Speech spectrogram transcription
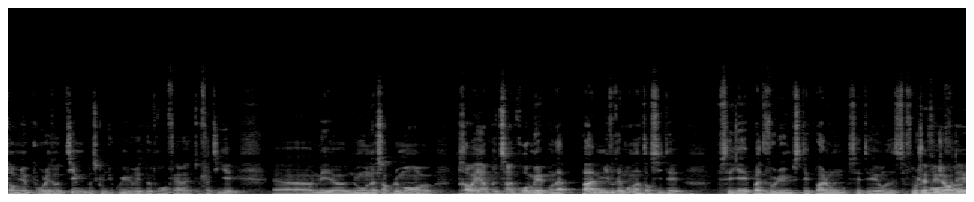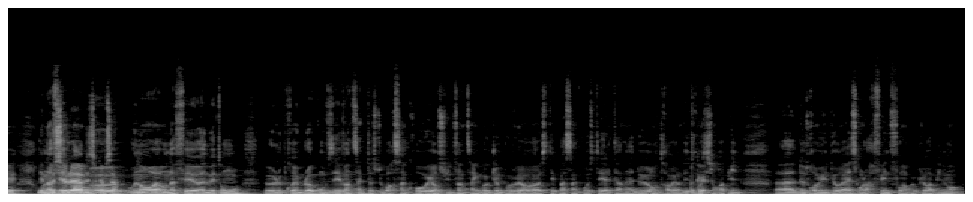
tant mieux pour les autres teams, parce que du coup, ils risquent de trop en faire et de se fatiguer. Euh, mais nous, on a simplement travaillé un peu de synchro, mais on n'a pas mis vraiment d'intensité. Il n'y avait pas de volume, c'était pas long. C'était, on a, Donc tu as franchement, fait genre enfin, des, des muscle ups, des trucs comme ça euh, non, ouais, on a fait, euh, admettons, euh, le premier bloc, on faisait 25 toast to bar synchro et ensuite 25 box jump over. euh, c'était pas synchro, c'était alterné à deux en travaillant des Ok. transitions rapides. 2-3 minutes de reste, on l'a refait une fois un peu plus rapidement.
